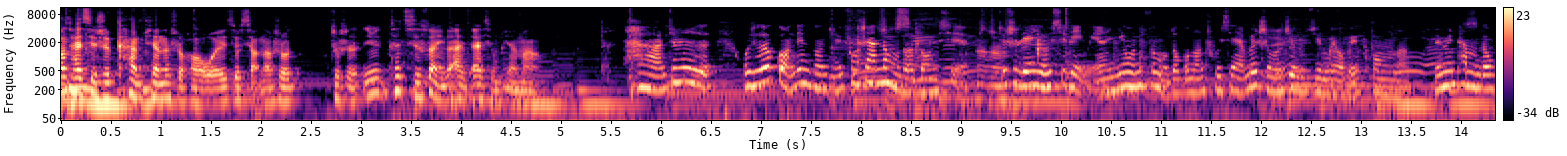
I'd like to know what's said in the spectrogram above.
刚才其实看片的时候，我也就想到说。就是因为它其实算一个爱爱情片嘛？哈，就是我觉得广电总局封杀那么多东西，就是连游戏里面英文字母都不能出现，为什么这部剧没有被封呢？明明他们都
